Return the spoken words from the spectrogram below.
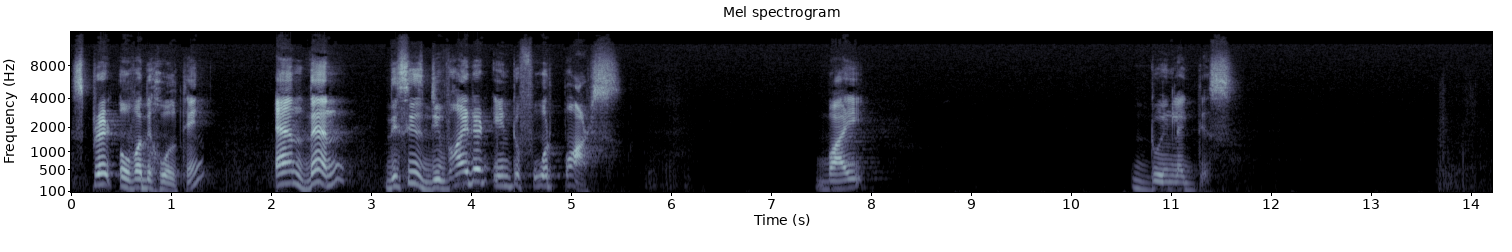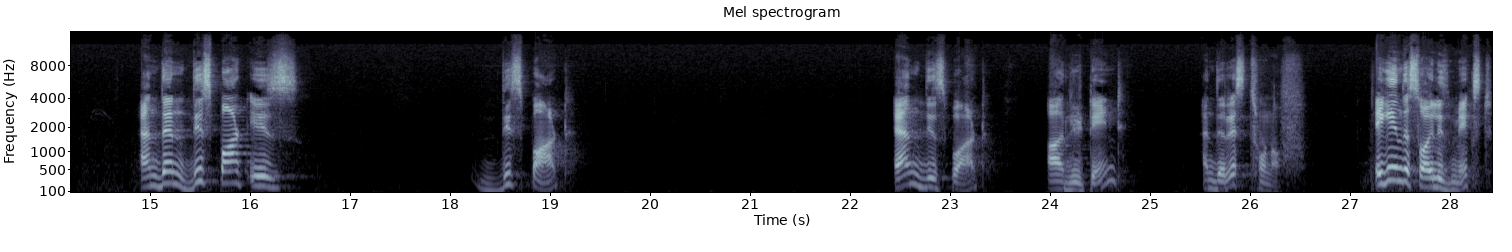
spread over the whole thing and then this is divided into 4 parts by doing like this. And then this part is this part and this part are retained and the rest thrown off. Again the soil is mixed,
